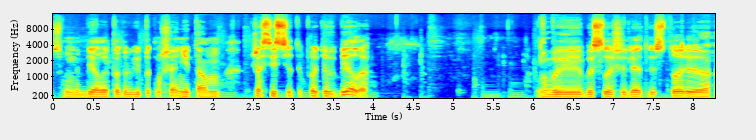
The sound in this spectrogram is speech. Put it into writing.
особенно белые подруги, потому что они там расисты против белых. Вы, вы слышали эту историю,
